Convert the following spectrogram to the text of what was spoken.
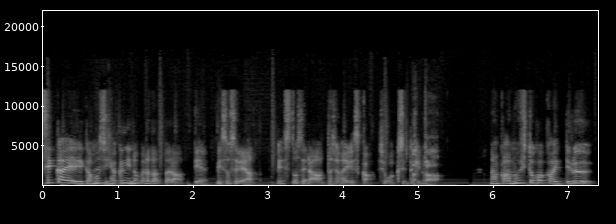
世界がもし100人の村だったらってベストセラー、ベストセラーあったじゃないですか、小学生の時の。なんかあの人が書いてる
